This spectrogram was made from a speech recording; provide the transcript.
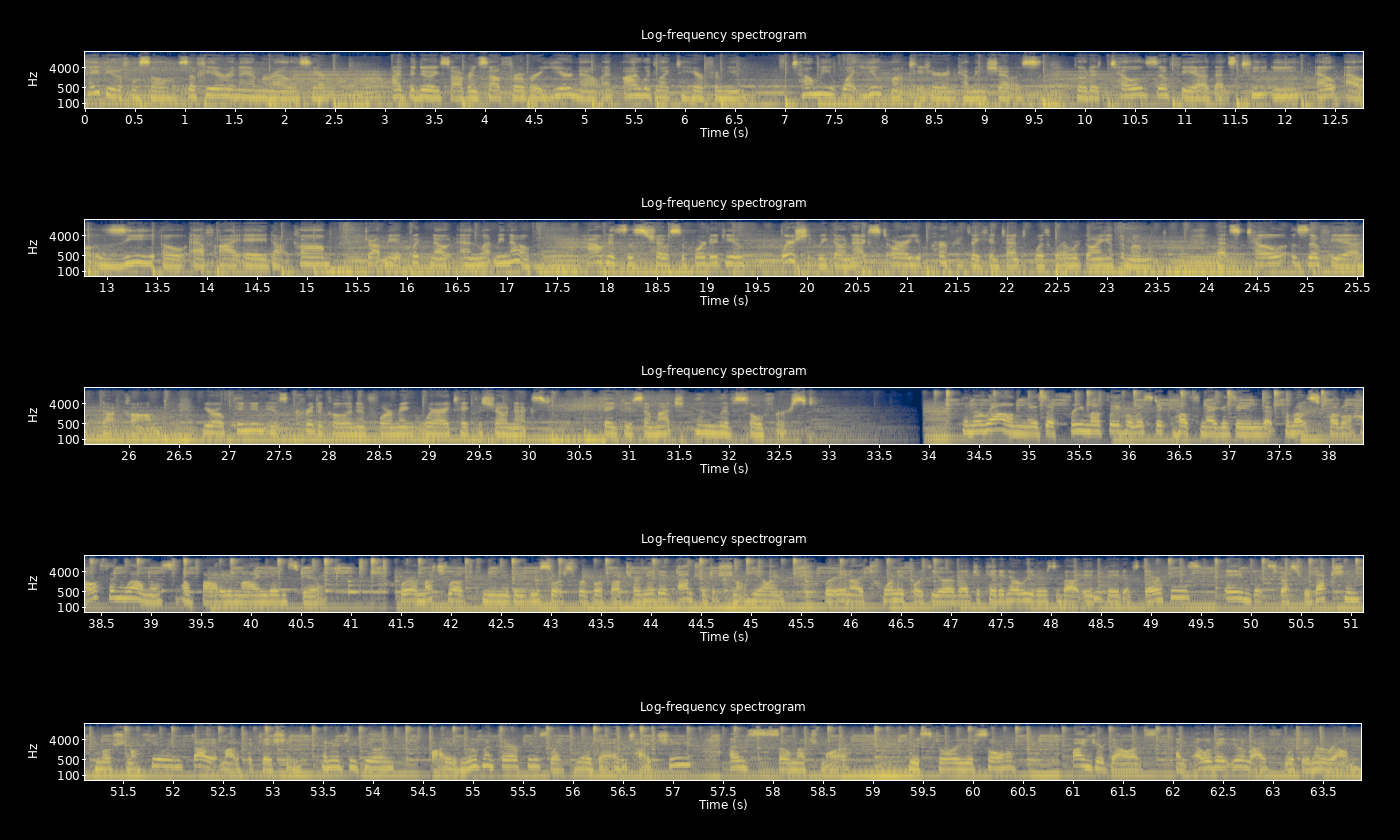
Hey, beautiful soul. Zofia Renea Morales here. I've been doing Sovereign Self for over a year now, and I would like to hear from you. Tell me what you want to hear in coming shows. Go to Tell Zofia, that's T E L L Z O F I A dot com. Drop me a quick note and let me know. How has this show supported you? Where should we go next? Or are you perfectly content with where we're going at the moment? That's tellzofia.com. Your opinion is critical in informing where I take the show next. Thank you so much and live soul first. Inner Realm is a free monthly holistic health magazine that promotes total health and wellness of body, mind, and spirit. We're a much loved community resource for both alternative and traditional healing. We're in our 24th year of educating our readers about innovative therapies aimed at stress reduction, emotional healing, diet modification, energy healing, body movement therapies like yoga and Tai Chi, and so much more. Restore your soul, find your balance, and elevate your life with Inner Realm.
